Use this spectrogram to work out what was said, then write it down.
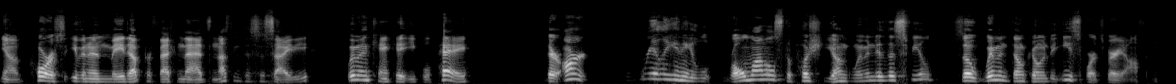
you know, of course, even in a made up profession that adds nothing to society, women can't get equal pay. There aren't really any role models to push young women to this field, so women don't go into esports very often.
